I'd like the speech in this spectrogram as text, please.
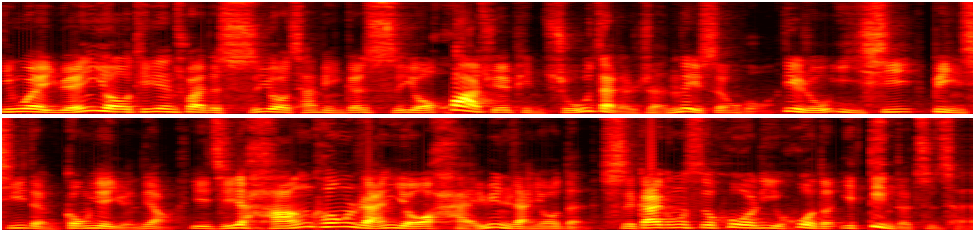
因为原油提炼出来的石油产品跟石油化学品主宰的人类生活，例如乙烯、丙烯等工业原料，以及航空燃油、海运燃油等，使该公司获利获得一定的支撑。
